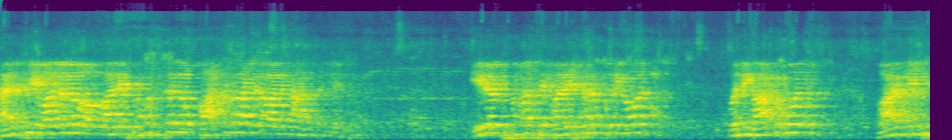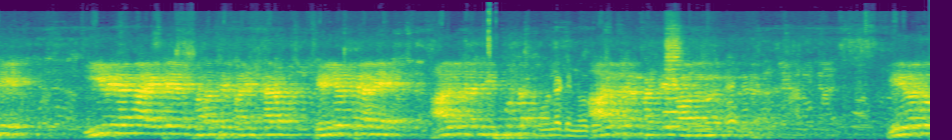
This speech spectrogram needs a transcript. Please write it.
కలిసి వాళ్ళలో వారి సమస్యలో పాత్రదారు కావాలని ఆలోచన చేస్తాం ఈ రోజు సమస్య పరిష్కారం కొన్ని కావచ్చు కొన్ని కాకపోవచ్చు వాటి నుంచి ఈ విధంగా అయితే సమస్య పరిష్కారం చేయొచ్చు అనే ఆలోచన తీసుకుంటాం. ఆలోచన ప్రక్రియ భాగంలో ఈరోజు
